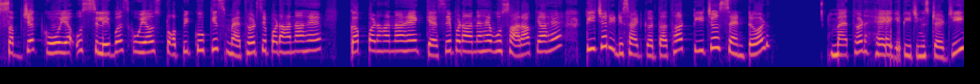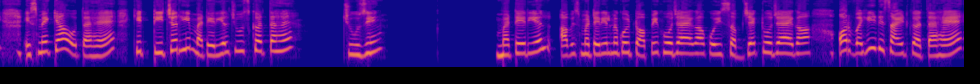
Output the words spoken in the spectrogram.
सब्जेक्ट को या उस सिलेबस को या उस टॉपिक को किस मेथड से पढ़ाना है, कब पढ़ाना है, कैसे पढ़ाना है, वो सारा क्या है? टीचर ही डिसाइड करता था। टीचर सेंटर्ड मेथड है ये टीचिंग स्ट्रेटजी इसमें क्या होता है कि टीचर ही मटेरियल चूज़ करता है। चूजिंग मटेरियल अब इस मटेरियल में कोई टॉपिक हो जाएगा, कोई सब्जेक्ट हो जाएगा, और वही डिसाइड करता है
